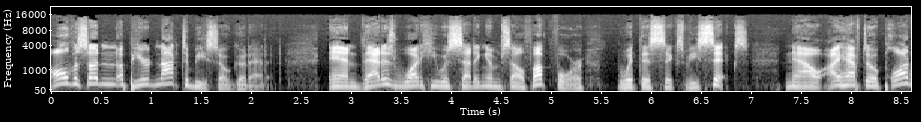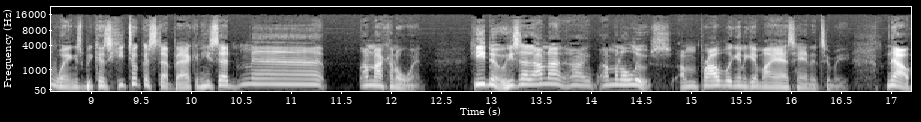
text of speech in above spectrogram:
all of a sudden appeared not to be so good at it. And that is what he was setting himself up for with this 6v6. Now, I have to applaud Wings because he took a step back and he said, "Meh, I'm not going to win." He knew. He said, "I'm not. I, am going to lose. I'm probably going to get my ass handed to me." Now,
